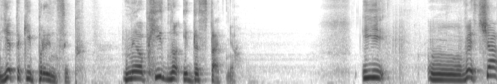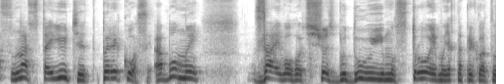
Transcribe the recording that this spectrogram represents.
є такий принцип необхідно і достатньо. І весь час у нас стають перекоси. Або ми зайвого щось будуємо, строїмо, як, наприклад, у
